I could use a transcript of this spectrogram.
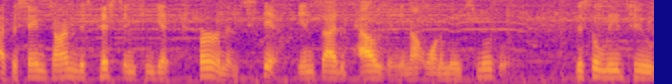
At the same time, this piston can get firm and stiff inside its housing and not want to move smoothly. This will lead to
